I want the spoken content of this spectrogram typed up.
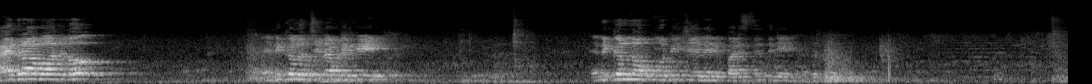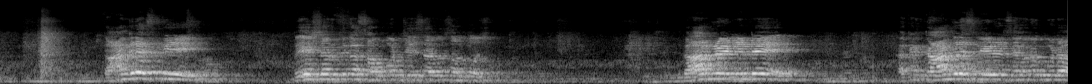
హైదరాబాద్లో ఎన్నికలు వచ్చినప్పటికీ ఎన్నికల్లో పోటీ చేయలేని పరిస్థితిని ఎదుర్కొంది కాంగ్రెస్కి బేషరతుగా సపోర్ట్ చేశారు సంతోషం. కారణం ఏంటంటే అక్కడ కాంగ్రెస్ లీడర్స్ ఎవరు కూడా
